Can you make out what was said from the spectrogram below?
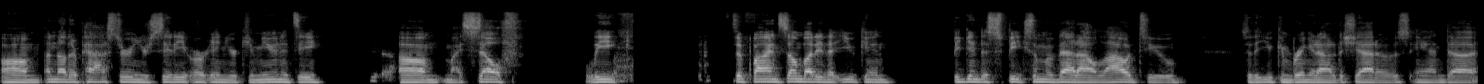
um, another pastor in your city or in your community, yeah. um, myself, leak to find somebody that you can begin to speak some of that out loud to so that you can bring it out of the shadows and uh,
